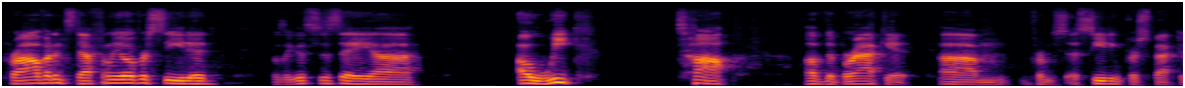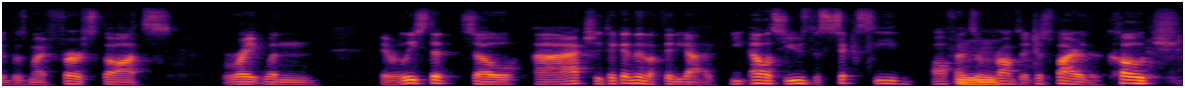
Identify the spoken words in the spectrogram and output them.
Providence definitely overseeded. I was like, this is a uh, a weak top of the bracket um, from a seeding perspective. Was my first thoughts right when they released it. So uh, I actually think, and then look, then you got like LSU's the six seed offensive Mhm. problems. They just fired their coach.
